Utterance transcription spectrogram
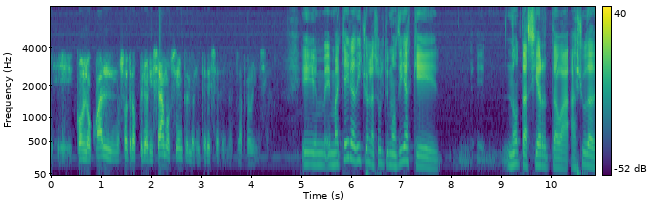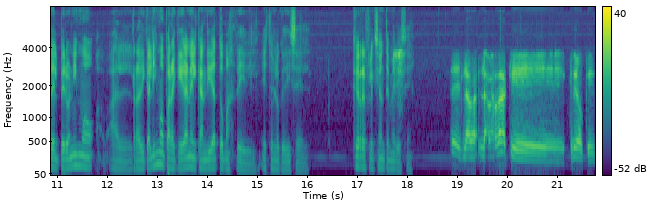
Eh, con lo cual nosotros priorizamos siempre los intereses de nuestra provincia. Maqueira ha dicho en los últimos días que nota cierta ayuda del peronismo al radicalismo para que gane el candidato más débil. Esto es lo que dice él. ¿Qué reflexión te merece? la, la verdad que creo que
